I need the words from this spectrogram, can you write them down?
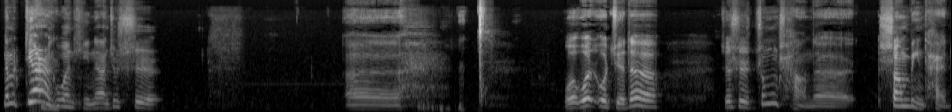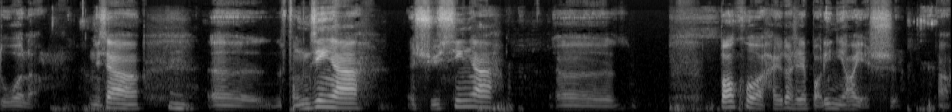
那么第二个嗯问题呢，就是，呃，我我我觉得就是中场的伤病太多了，你像嗯呃冯静啊、徐新啊，呃，包括还有一段时间保利尼奥也是啊，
